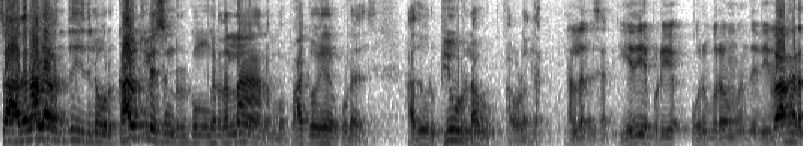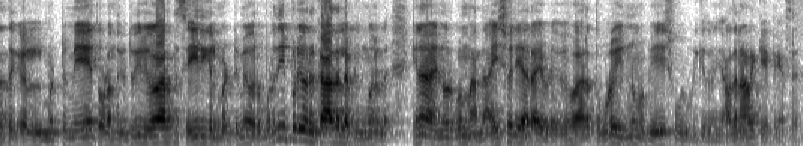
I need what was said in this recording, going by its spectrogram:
ஸோ அதனால் வந்து இதில் ஒரு கால்குலேஷன் இருக்குங்கிறதெல்லாம் நம்ம பார்க்கவே கூடாது. அது ஒரு பியூர் லவ் அவ்வளோதான் நல்லது சார். எது எப்படியோ ஒரு புறம் வந்து விவாகரத்துகள் மட்டுமே தொடர்ந்துக்கிட்டு இருக்கு. விவாகரத்து செய்திகள் மட்டுமே வரும்பொழுது இப்படி ஒரு காதல் அப்படிங்கும்போது நல்ல ஏன்னா இன்னொரு புறம் அந்த ஐஸ்வர்யா ராயோட விவகாரத்தை கூட இன்னும் அப்படியே சூடு பிடிக்கிறது. அதனால் கேட்டேன் சார்.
